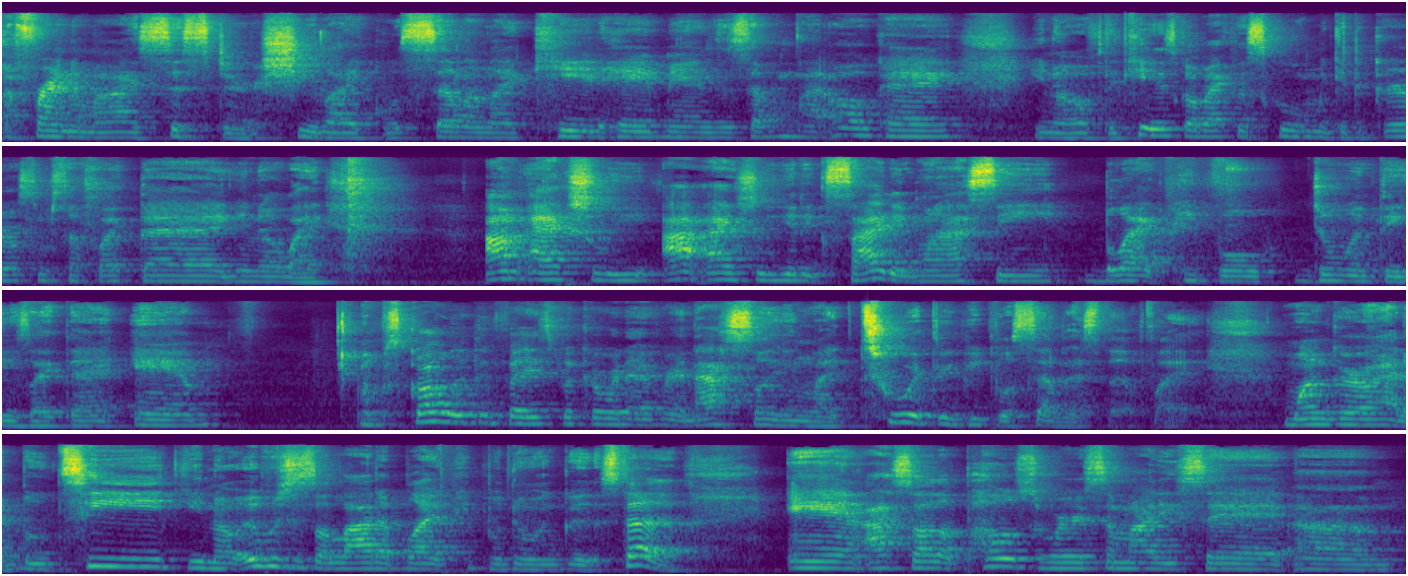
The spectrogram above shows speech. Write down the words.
a friend of mine's sister she like was selling like kid headbands and stuff. I'm like oh, okay. You know if the kids go back to school i'm gonna get the girls some stuff like that you know like I'm actually I actually get excited when I see black people doing things like that. And I'm scrolling through Facebook or whatever and I seen like two or three people selling stuff. Like one girl had a boutique, you know, it was just a lot of black people doing good stuff. And I saw a post where somebody said, um,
